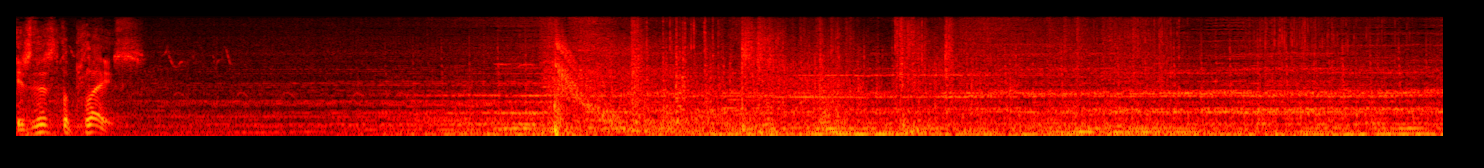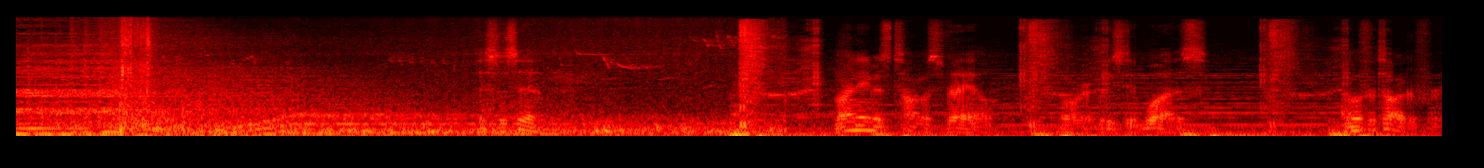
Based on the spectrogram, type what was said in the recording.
Is this the place? This is it. My name is Thomas Vale, or at least it was. I'm a photographer.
